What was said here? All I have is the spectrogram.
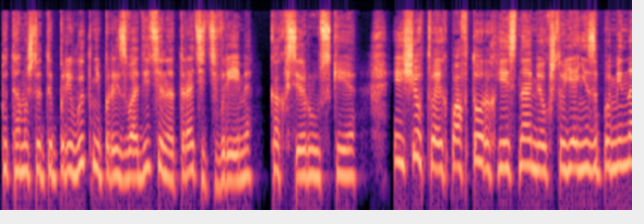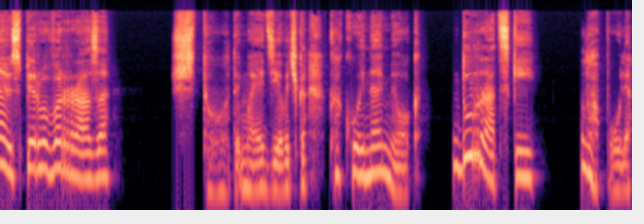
потому что ты привык непроизводительно тратить время, как все русские. И еще в твоих повторах есть намек, что я не запоминаю с первого раза». «Что ты, моя девочка, какой намек?» «Дурацкий». «Лапуля,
